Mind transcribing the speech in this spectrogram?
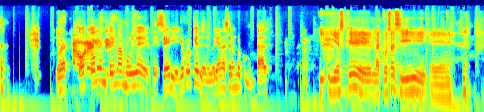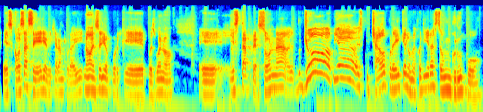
todo, un tema muy de, serie. Yo creo que le deberían hacer un documental. Y, es que la cosa sí eh, es cosa seria, dijeran por ahí. No, en serio, porque pues bueno, eh, esta persona, yo había escuchado por ahí que a lo mejor era hasta un grupo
